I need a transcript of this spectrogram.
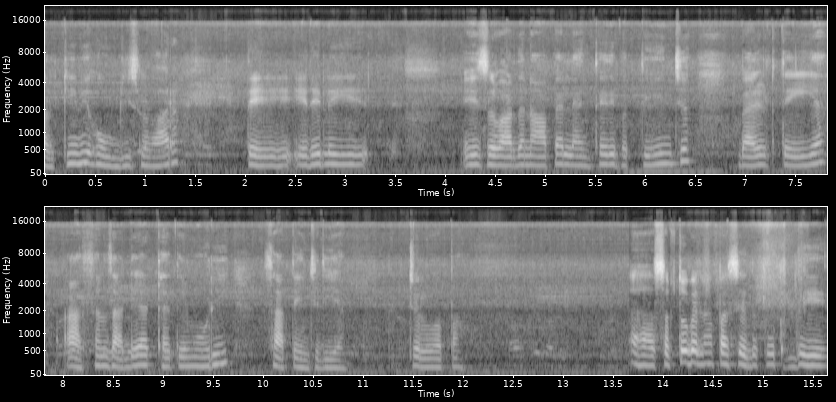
ਹਲਕੀ ਵੀ ਹੋਊਗੀ ਸਲਵਾਰ ਤੇ ਇਹਦੇ ਲਈ ਇਹ ਸਲਵਾਰ ਦਾ ਨਾਪ ਹੈ ਲੈਂਥ ਇਹਦੀ 32 ਇੰਚ ਬੈਲਟ 23 ਹੈ ਆਸਨ 8.5 ਤੇ ਮੋਰੀ 7 ਇੰਚ ਦੀ ਹੈ। ਚਲੋ ਆਪਾਂ ਸਭ ਤੋਂ ਪਹਿਲਾਂ ਆਪਾਂ ਸਿੱਧ ਪੁੱਠ ਦੀ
